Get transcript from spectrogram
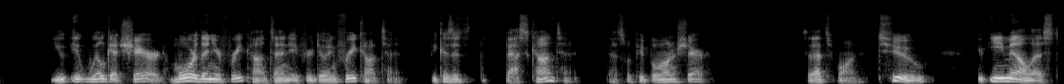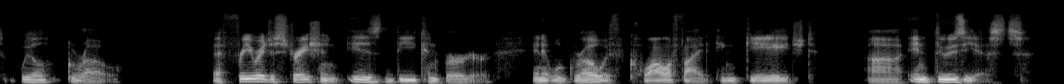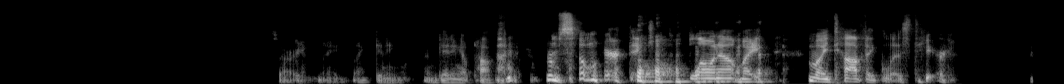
You it will get shared more than your free content if you're doing free content because it's the best content. That's what people want to share. So that's one. Two, your email list will grow. That free registration is the converter, and it will grow with qualified, engaged uh, enthusiasts Sorry, I, am getting I'm getting a pop up from somewhere blowing out my my topic list here.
